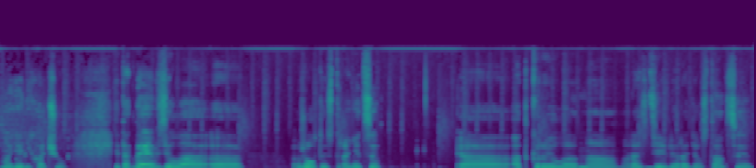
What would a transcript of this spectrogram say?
ну, я не хочу. И тогда я взяла э, желтые страницы, э, открыла на разделе радиостанции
